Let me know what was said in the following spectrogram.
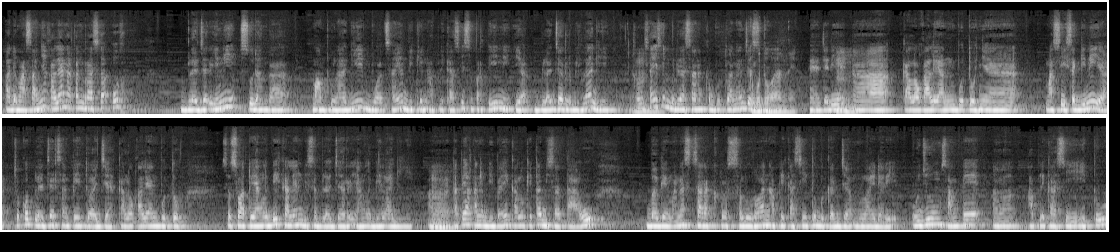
pada masanya kalian akan merasa oh belajar ini sudah nggak mampu lagi buat saya bikin aplikasi seperti ini ya belajar lebih lagi. Kalau saya sih berdasarkan kebutuhan aja sih. Kebutuhan ya. Ya, jadi uh, kalau kalian butuhnya masih segini ya cukup belajar sampai itu aja. Kalau kalian butuh sesuatu yang lebih kalian bisa belajar yang lebih lagi. Uh, Tapi akan lebih baik kalau kita bisa tahu bagaimana secara keseluruhan aplikasi itu bekerja mulai dari ujung sampai uh, aplikasi itu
